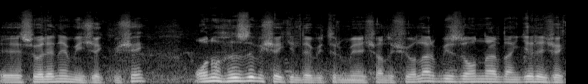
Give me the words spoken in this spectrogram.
e, söylenemeyecek bir şey. Onu hızlı bir şekilde bitirmeye çalışıyorlar. Biz de onlardan gelecek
